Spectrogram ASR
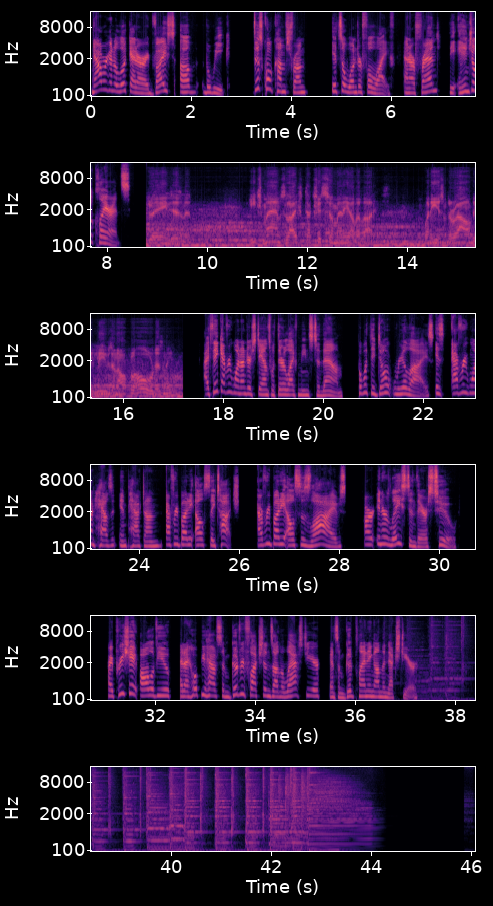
Now we're going to look at our advice of the week. This quote comes from It's a Wonderful Life and our friend, the angel Clarence. Strange, isn't it? Each man's life touches so many other lives. When he isn't around, he leaves an awful hole, doesn't he? I think everyone understands what their life means to them, but what they don't realize is everyone has an impact on everybody else they touch. Everybody else's lives are interlaced in theirs too. I appreciate all of you, and I hope you have some good reflections on the last year and some good planning on the next year.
